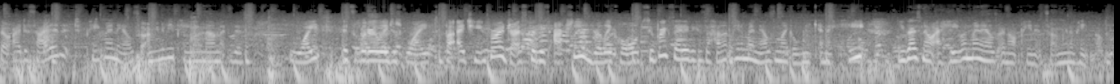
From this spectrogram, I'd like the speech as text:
So I decided to paint my nails so I'm going to be painting them this white. It's literally just white but I changed for my dress because it's actually really cold. Super excited because I haven't painted my nails in like a week and I hate, you guys know I hate when my nails are not painted so I'm to paint them.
